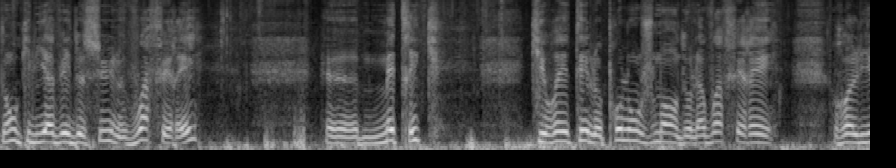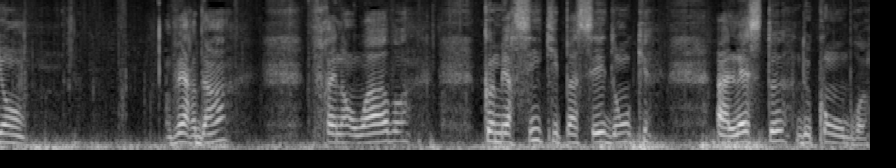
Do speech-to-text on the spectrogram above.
donc il y avait dessus une voie ferrée euh, métrique qui aurait été le prolongement de la voie ferrée reliant Verdun, Fresnes-en-Wavre, Commercy qui passait donc à l'est de Combre.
